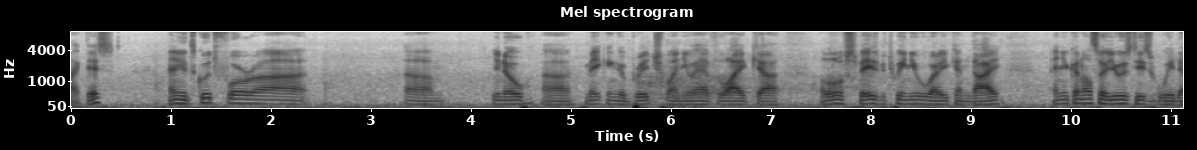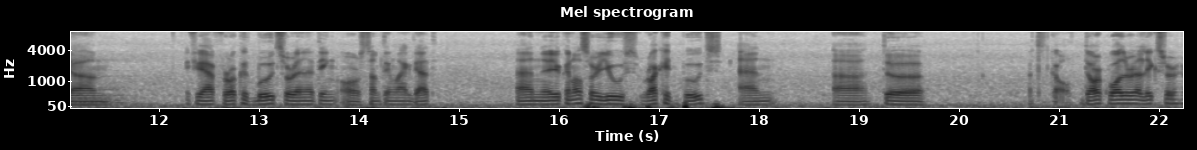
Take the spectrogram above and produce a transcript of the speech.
like this. And it's good for uh, um, you know uh, making a bridge when you have like uh, a lot of space between you where you can die. And you can also use this with um, if you have rocket boots or anything or something like that and uh, you can also use rocket boots and uh, the what's it called? Darkwater elixir.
